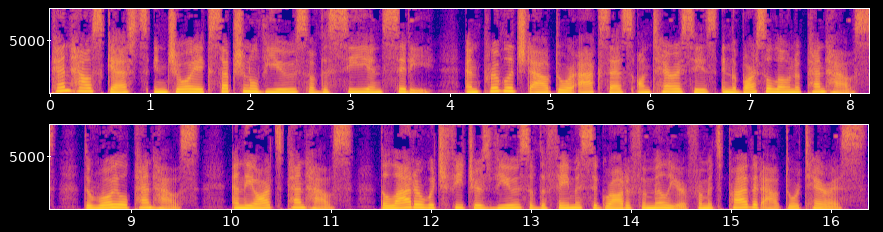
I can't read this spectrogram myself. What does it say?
Penthouse guests enjoy exceptional views of the sea and city, and privileged outdoor access on terraces in the Barcelona penthouse, the Royal Penthouse, and the Arts Penthouse, the latter which features views of the famous Sagrada Familia from its private outdoor terrace.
